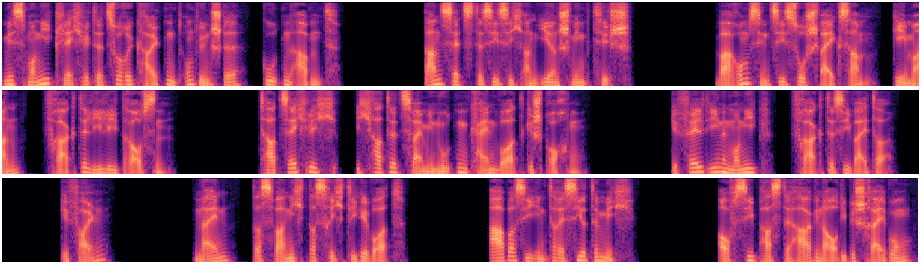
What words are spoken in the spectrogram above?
Miss Monique lächelte zurückhaltend und wünschte, guten Abend. Dann setzte sie sich an ihren Schminktisch. Warum sind Sie so schweigsam, Gehmann? fragte Lili draußen. Tatsächlich, ich hatte zwei Minuten kein Wort gesprochen. Gefällt Ihnen Monique? fragte sie weiter. Gefallen? Nein, das war nicht das richtige Wort. Aber sie interessierte mich. Auf sie passte haargenau die Beschreibung,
